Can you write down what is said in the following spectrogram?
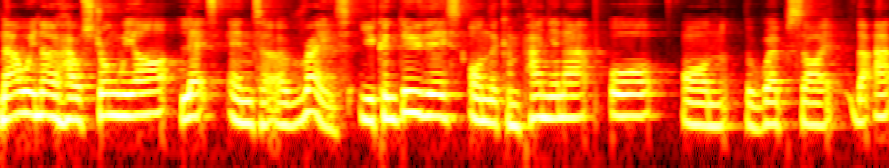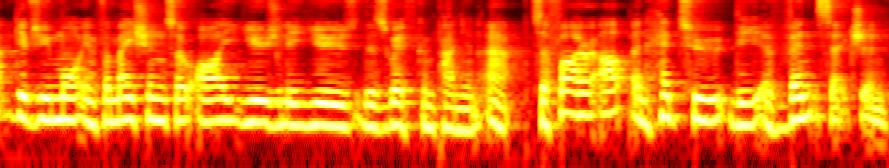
Now we know how strong we are, let's enter a race. You can do this on the companion app or on the website. The app gives you more information, so I usually use the Zwift companion app. So fire it up and head to the event section.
